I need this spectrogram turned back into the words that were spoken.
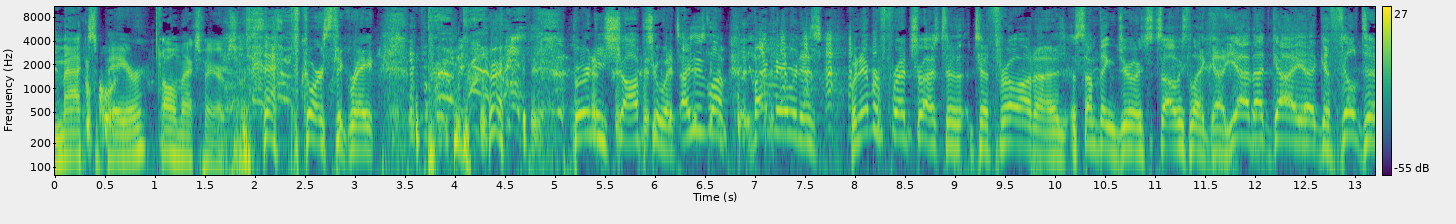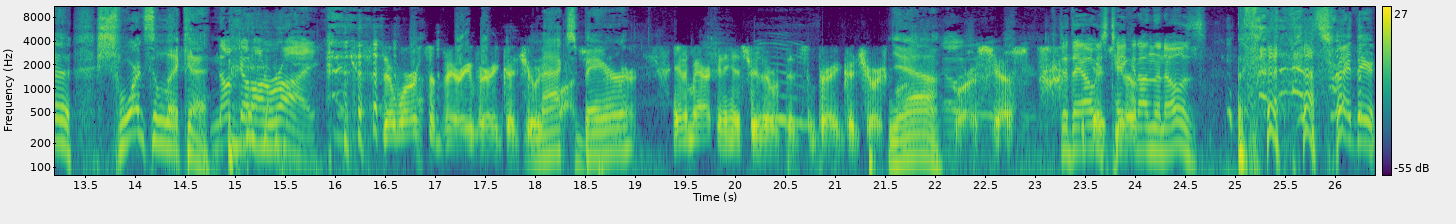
Max Baer, Oh, Max Baer. Of course, the great Bernie Shopchowitz. I just love my favorite is whenever Fred tries to, to throw out a, something Jewish, it's always like, uh, yeah, that guy uh, gefilte Schwarzenegger. Knockout on rye. There were some very, very good Jewish Max boxers Baer. In, American history, there have been some very good Jewish boxers, Yeah. of course, oh, yes. Did they always Because, you take it on the nose? That's right. They,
